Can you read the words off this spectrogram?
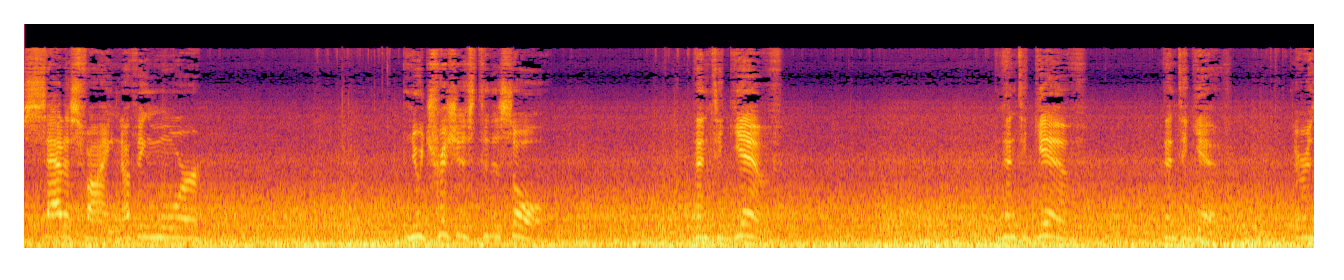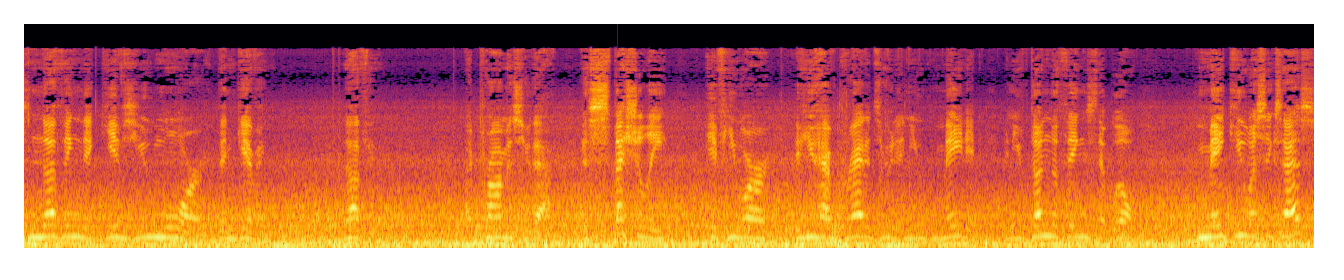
satisfying, nothing more nutritious to the soul than to give, than to give, than to give. There is nothing that gives you more than giving. Nothing. I promise you that. Especially if you are if you have gratitude and you've made it and you've done the things that will make you a success,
